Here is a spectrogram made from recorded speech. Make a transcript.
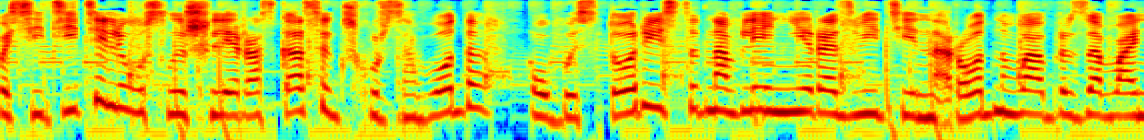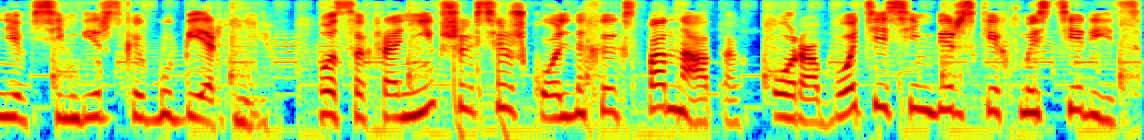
Посетители услышали рассказ экскурсовода об истории становления и развития народного образования в Симбирской губернии, о сохранившихся школьных экспонатах, о работе симбирских мастериц,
